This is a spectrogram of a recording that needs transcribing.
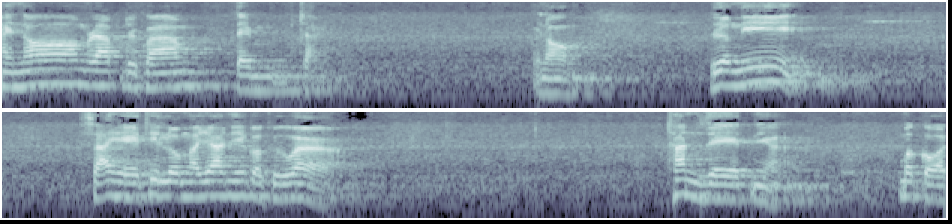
ให้น้อมรับด้วยความเต็มใจพี่น้อง เรื่องนี้ สาเหตุที่ลงอายานี้ก็คือว่า ท่านเจดเนี่ย เมื่อก่อน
